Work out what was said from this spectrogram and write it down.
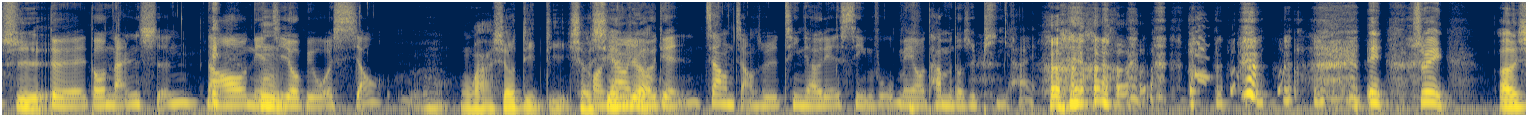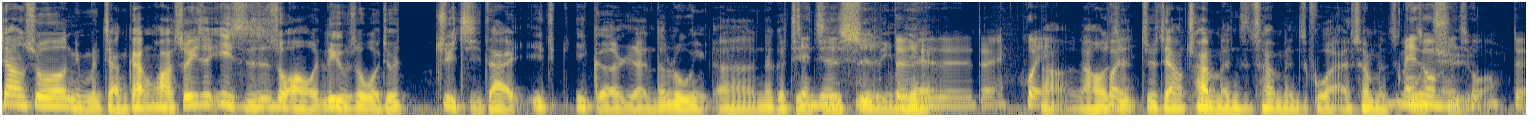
是，对，都男生，然后年纪又比我小，嗯哇，小弟弟、小鲜肉有，点这样讲，是不是听起来有点幸福？没有，他们都是屁孩。哎、所以呃，像说你们讲干话，所以这意思是说，哦，例如说我就聚集在一一个人的录音呃那个剪辑室里对对面。对对对，会，啊，然后就就这样串门子串门子过来，串门子过去。没错没。错，对，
